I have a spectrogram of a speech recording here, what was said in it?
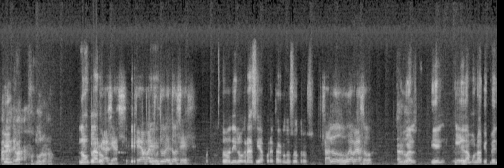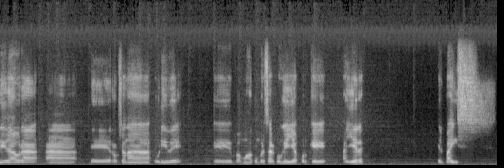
para el debate futuro, ¿no? No, claro. Gracias. Queda para el futuro entonces. Danilo, gracias por estar con nosotros. Saludos, un abrazo. Saludos. Bien, le damos la bienvenida ahora a eh, Roxana Uribe. Eh, vamos a conversar con ella porque ayer el país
